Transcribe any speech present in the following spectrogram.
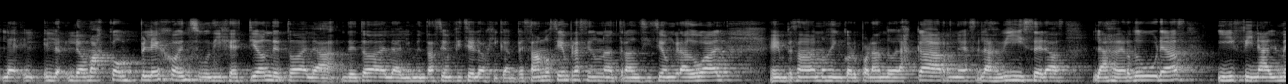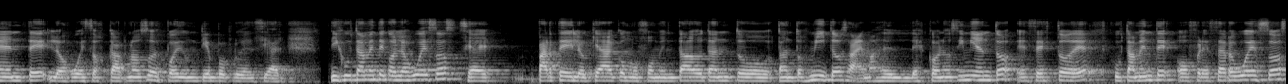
lo más complejo en su digestión de toda, la, de toda la alimentación fisiológica. Empezamos siempre haciendo una transición gradual, empezamos incorporando las carnes, las vísceras, las verduras y finalmente los huesos carnosos después de un tiempo prudencial. Y justamente con los huesos, parte de lo que ha como fomentado tanto, tantos mitos, además del desconocimiento, es esto de justamente ofrecer huesos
